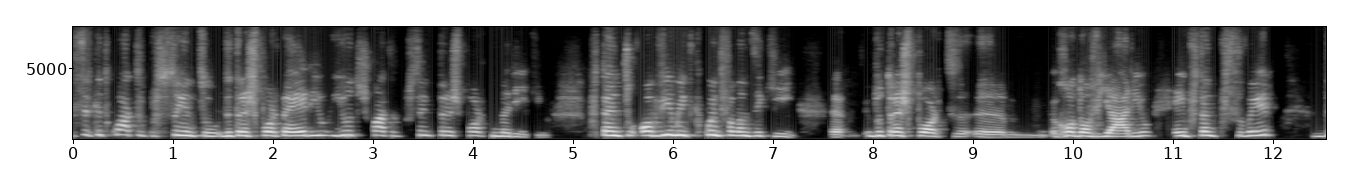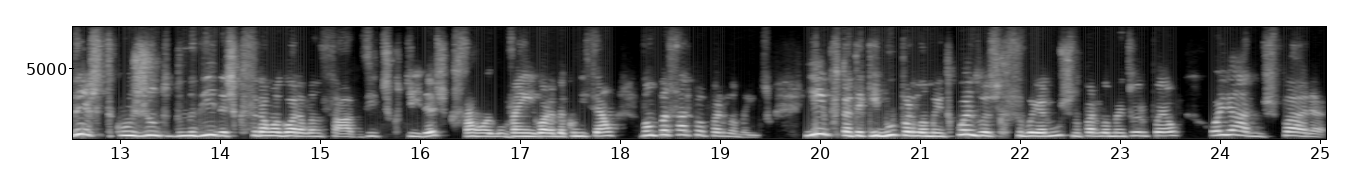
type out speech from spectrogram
cerca de 4% de transporte aéreo e outros 4% de transporte marítimo. Portanto, obviamente que quando falamos aqui eh, do transporte eh, rodoviário, é importante perceber deste conjunto de medidas que serão agora lançadas e discutidas, que são, vêm agora da Comissão, vão passar para o Parlamento. E é importante aqui no Parlamento, quando as recebermos, no Parlamento Europeu, olharmos para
